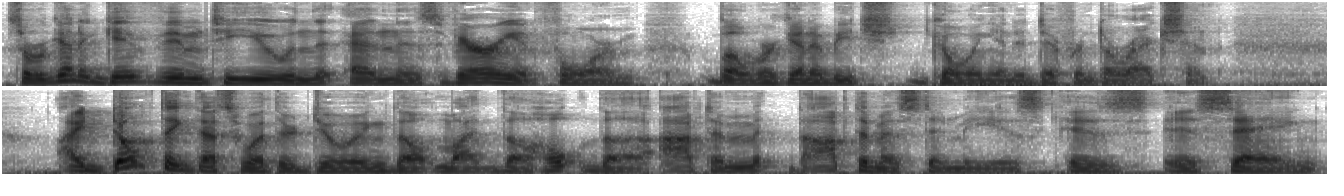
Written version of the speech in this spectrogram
So we're going to give him to you in, the, in this variant form, but we're going to be going in a different direction. I don't think that's what they're doing. Though my the whole the, optim, the optimist in me is is is saying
